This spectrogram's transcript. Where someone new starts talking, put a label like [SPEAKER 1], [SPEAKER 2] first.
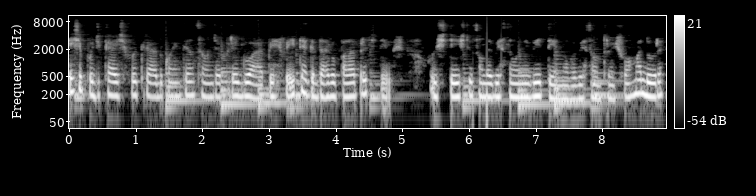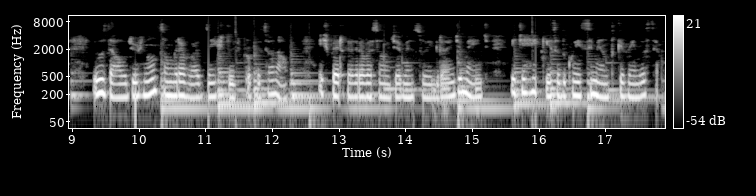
[SPEAKER 1] Este podcast foi criado com a intenção de apregoar a perfeita e agradável Palavra de Deus. Os textos são da versão NVT, nova versão transformadora, e os áudios não são gravados em estúdio profissional. Espero que a gravação te abençoe grandemente e te enriqueça do conhecimento que vem do céu.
